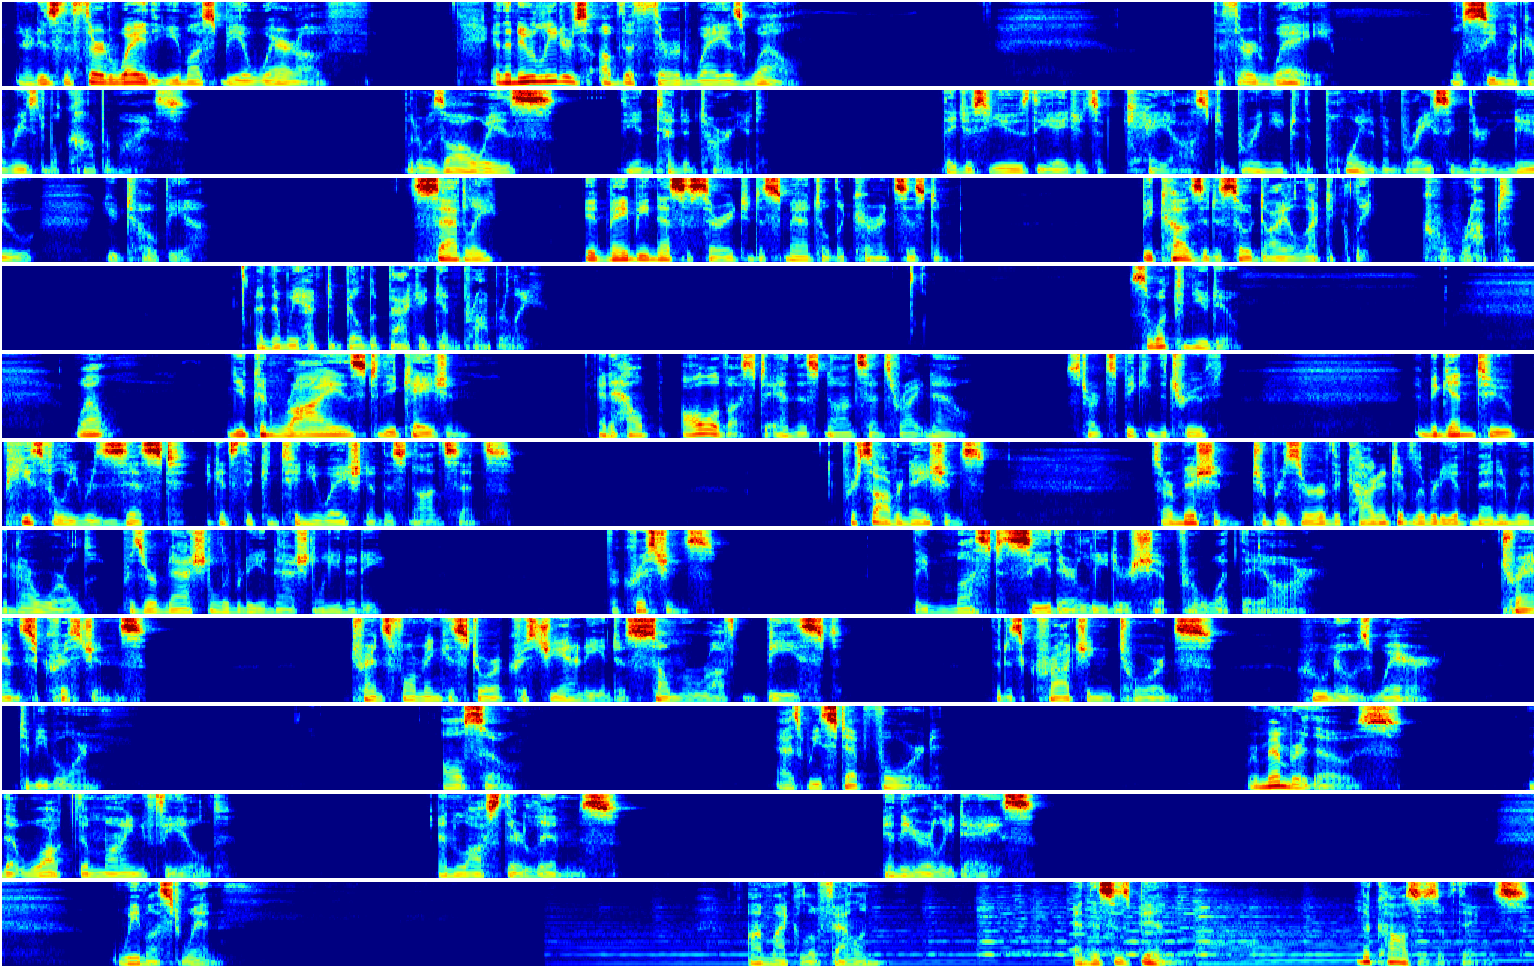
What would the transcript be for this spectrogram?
And it is the third way that you must be aware of, and the new leaders of the third way as well. The third way will seem like a reasonable compromise, but it was always the intended target. They just use the agents of chaos to bring you to the point of embracing their new utopia. Sadly, it may be necessary to dismantle the current system because it is so dialectically corrupt. And then we have to build it back again properly. So, what can you do? Well, you can rise to the occasion and help all of us to end this nonsense right now. Start speaking the truth and begin to peacefully resist against the continuation of this nonsense. For sovereign nations, it's our mission to preserve the cognitive liberty of men and women in our world, preserve national liberty and national unity. For Christians, they must see their leadership for what they are trans Christians transforming historic Christianity into some rough beast that is crouching towards who knows where to be born. Also, as we step forward, remember those that walked the minefield and lost their limbs in the early days. We must win. I'm Michael O'Fallon, and this has been The Causes of Things.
